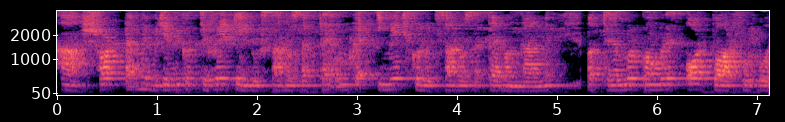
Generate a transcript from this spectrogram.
हाँ शॉर्ट टर्म में बीजेपी को डेफिनेटली नुकसान हो सकता है उनका इमेज को नुकसान हो सकता है बंगाल में और तृणमूल कांग्रेस और पावरफुल हो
